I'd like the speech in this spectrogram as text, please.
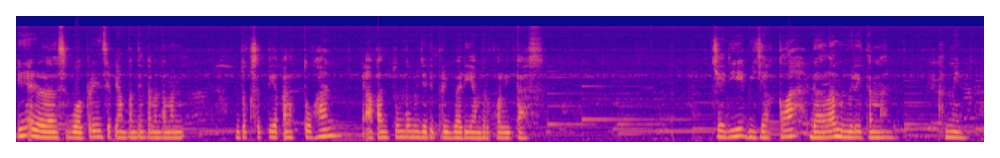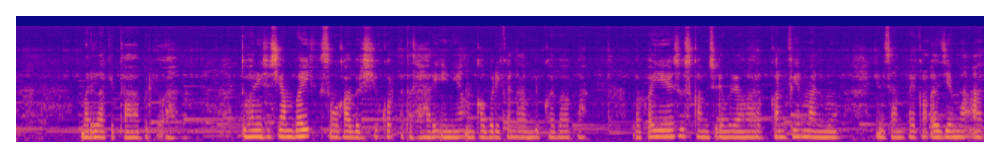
Ini adalah sebuah prinsip yang penting teman-teman untuk setiap anak Tuhan yang akan tumbuh menjadi pribadi yang berkualitas. Jadi bijaklah dalam memilih teman. Amin. Marilah kita berdoa. Tuhan Yesus yang baik, sungguh kami bersyukur atas hari ini yang Engkau berikan dalam hidup kami Bapa. Yesus, kami sudah mendengarkan firman-Mu yang disampaikan oleh jemaat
